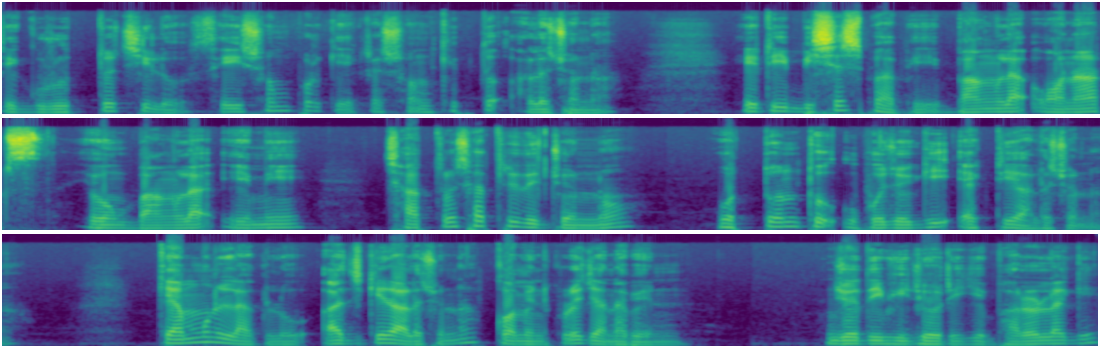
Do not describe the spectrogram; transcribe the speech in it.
যে গুরুত্ব ছিল সেই সম্পর্কে একটা সংক্ষিপ্ত আলোচনা। এটি বিশেষভাবে বাংলা অনার্স এবং বাংলা এম এ ছাত্রছাত্রীদের জন্য অত্যন্ত উপযোগী একটি আলোচনা। কেমন লাগল আজকের আলোচনা কমেন্ট করে জানাবেন। যদি ভিডিওটিকে ভালো লাগে,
